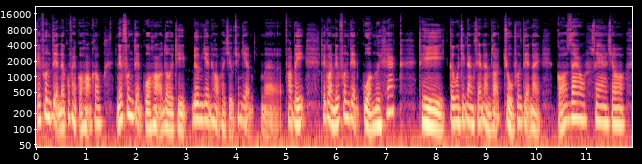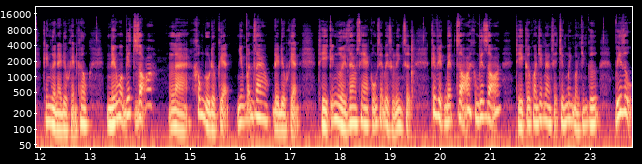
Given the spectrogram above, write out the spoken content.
cái phương tiện đó có phải của họ không nếu phương tiện của họ rồi thì đương nhiên họ phải chịu trách nhiệm uh, pháp lý thế còn nếu phương tiện của người khác thì cơ quan chức năng sẽ làm rõ chủ phương tiện này có giao xe cho cái người này điều khiển không? Nếu mà biết rõ là không đủ điều kiện nhưng vẫn giao để điều khiển, thì cái người giao xe cũng sẽ bị xử lý hình sự. Cái việc biết rõ hay không biết rõ thì cơ quan chức năng sẽ chứng minh bằng chứng cứ. Ví dụ,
